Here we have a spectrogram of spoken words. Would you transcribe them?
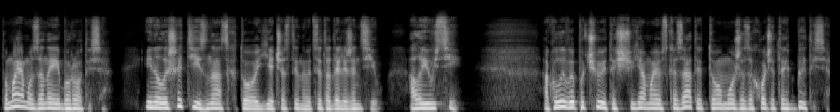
то маємо за неї боротися. І не лише ті з нас, хто є частиною цитаделі жінців, але й усі. А коли ви почуєте, що я маю сказати, то може захочете битися.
